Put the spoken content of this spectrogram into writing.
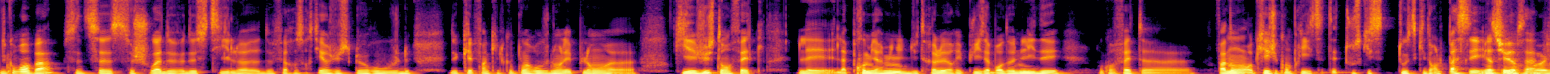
Je ne comprends pas cette ce ce choix de de style, heu, de faire ressortir juste le rouge, de de quel enfin quelques points rouges dans les plans, qui est juste en fait les la première minute du trailer et puis ils abandonnent l'idée. Donc en fait, enfin non, OK, j'ai compris, c'était tout ce qui tout ce qui est dans le passé Bien sûr, ça. oui.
